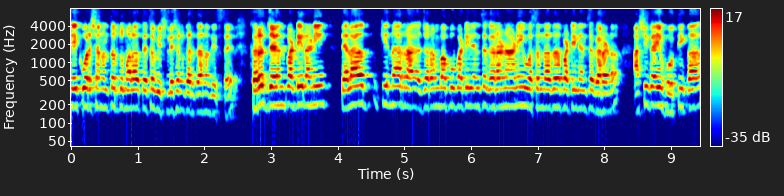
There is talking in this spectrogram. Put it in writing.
एक वर्षानंतर तुम्हाला त्याचं विश्लेषण करताना दिसतंय. खरंच जयंत पाटील आणि त्याला किनार रा- जरामबापू पाटील यांचं घराणं आणि वसंतदादा पाटील यांचं घराणं अशी काही होती का?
